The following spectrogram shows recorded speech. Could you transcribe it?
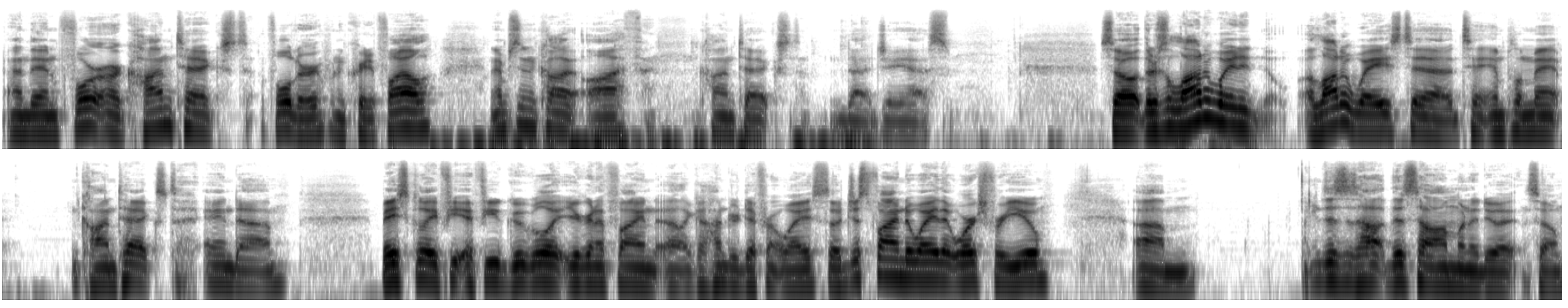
and then for our context folder, I'm going to create a file, and I'm just going to call it auth context.js. So there's a lot of way to a lot of ways to to implement context, and uh, basically, if you if you Google it, you're going to find uh, like a hundred different ways. So just find a way that works for you. Um, this is how this is how I'm going to do it. So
